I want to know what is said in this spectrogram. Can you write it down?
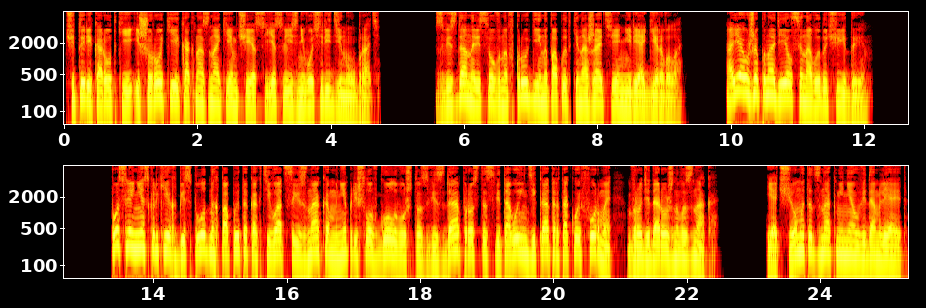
четыре короткие и широкие, как на знаке МЧС, если из него середину убрать. Звезда нарисована в круге и на попытки нажатия не реагировала. А я уже понадеялся на выдачу еды. После нескольких бесплодных попыток активации знака мне пришло в голову, что звезда просто световой индикатор такой формы, вроде дорожного знака. И о чем этот знак меня уведомляет?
